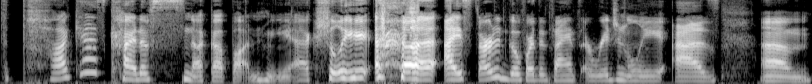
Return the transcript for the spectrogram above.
the podcast kind of snuck up on me actually i started go forth and science originally as um,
